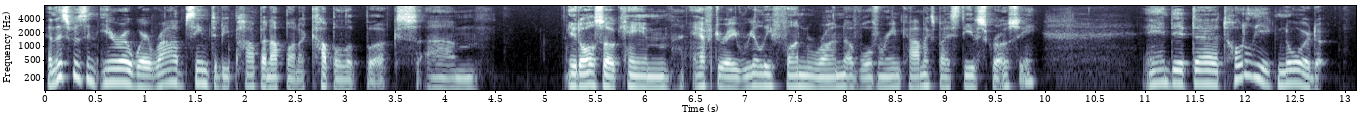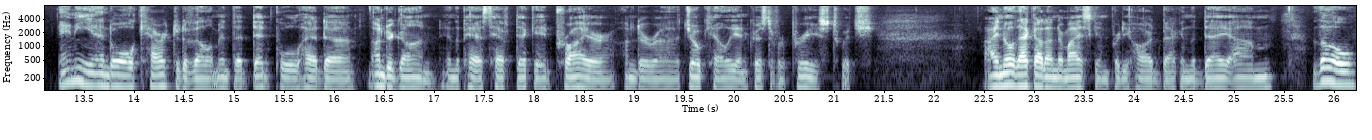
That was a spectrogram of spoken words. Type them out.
And this was an era where Rob seemed to be popping up on a couple of books. Um, it also came after a really fun run of Wolverine comics by Steve Skroce, and it uh, totally ignored any and all character development that Deadpool had uh, undergone in the past half decade prior under uh, Joe Kelly and Christopher Priest, which I know that got under my skin pretty hard back in the day. Um, though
